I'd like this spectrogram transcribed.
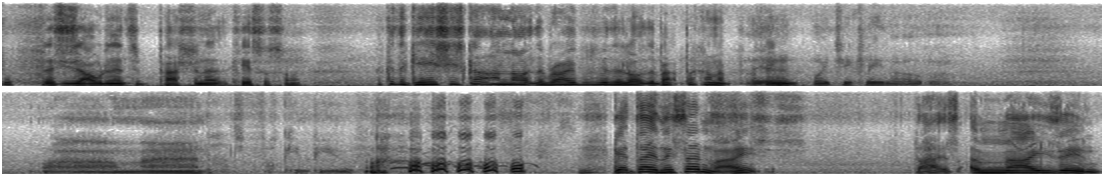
Unless he's holding it to passionate kiss or something. Look at the gear she's got on, like the robes with the like the backpack on a Yeah. thing. Wait till you clean that up, man. Oh man. That's fucking beautiful. Get down this end, mate. That's amazing.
